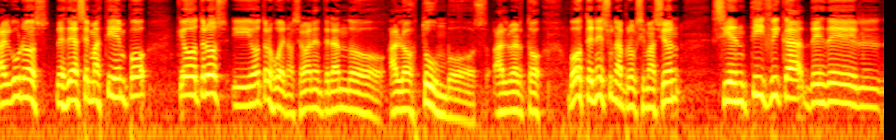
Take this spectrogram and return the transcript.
algunos desde hace más tiempo, que otros y otros, bueno, se van enterando a los tumbos, Alberto. Vos tenés una aproximación científica desde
